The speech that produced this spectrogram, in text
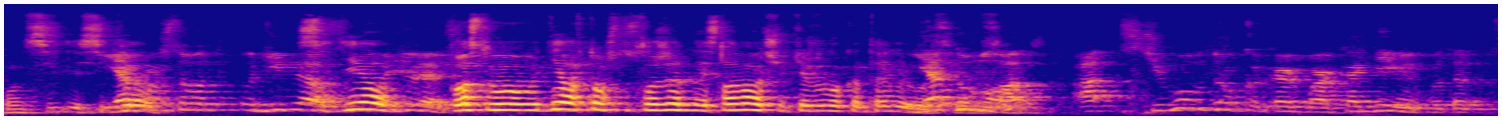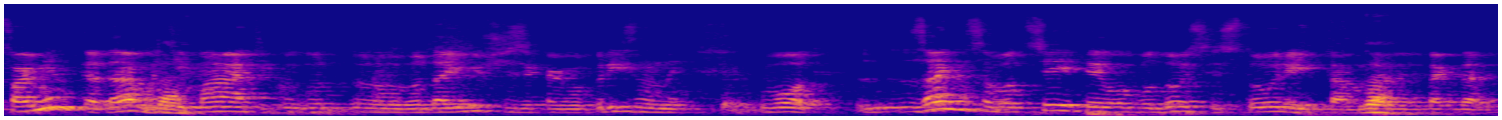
он си- Я сидел, просто вот удивлялся. сидел. удивляюсь. Просто дело в том, что служебные слова очень тяжело контролировать. Я думал, а, а с чего вдруг как бы академик вот этот Фоменко, да, Да. математик, вот, э, выдающийся, как бы признанный, вот, занялся вот всей этой лабудой с историей там Да. и так далее.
